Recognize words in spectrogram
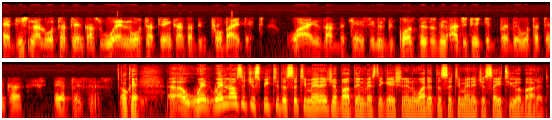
additional water tankers when water tankers have been provided. Why is that the case? It is because this has been agitated by the water tanker uh, business. Okay. Uh, when when last did you speak to the city manager about the investigation and what did the city manager say to you about it?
